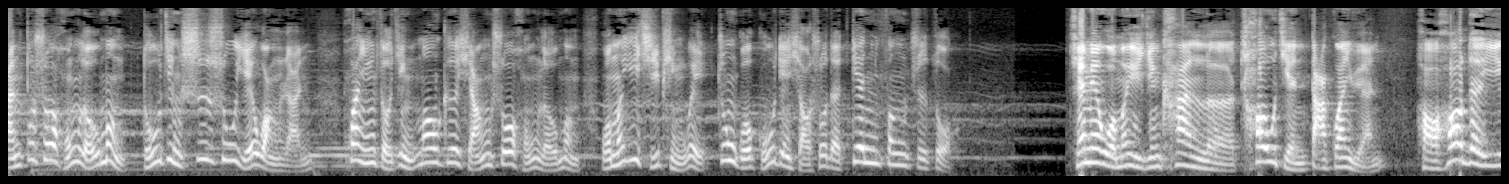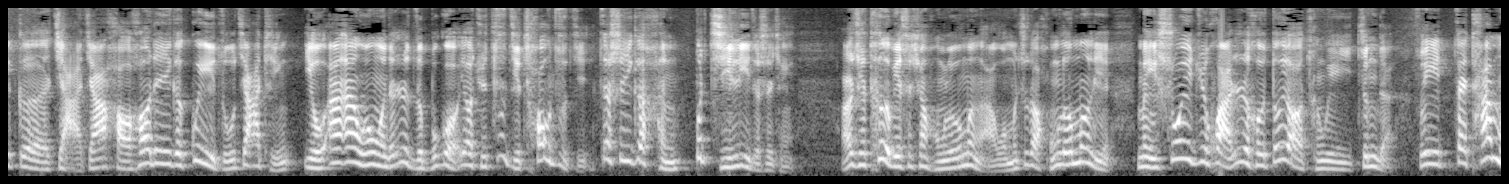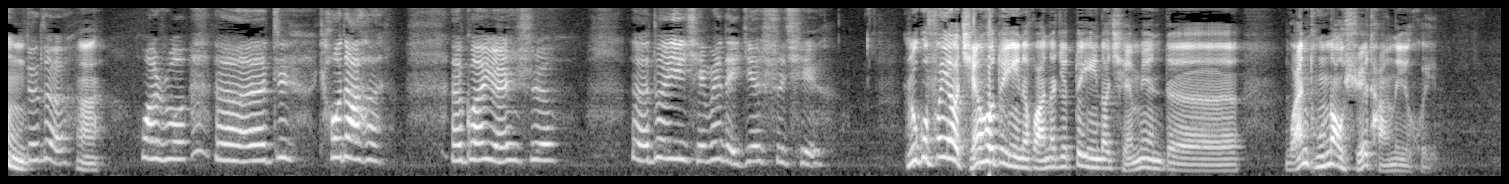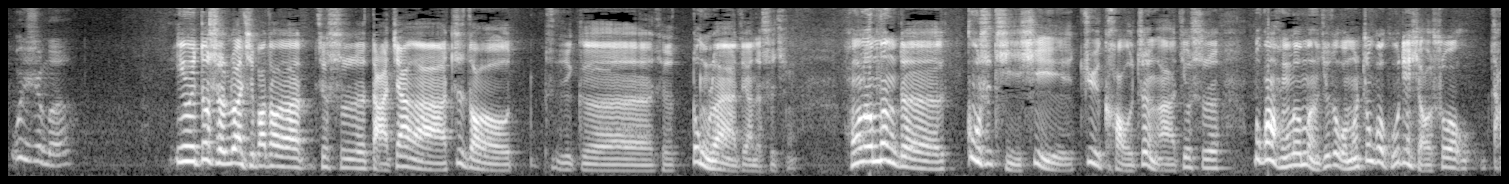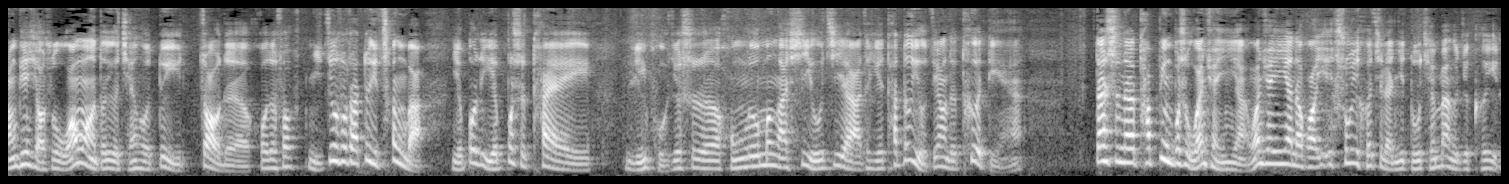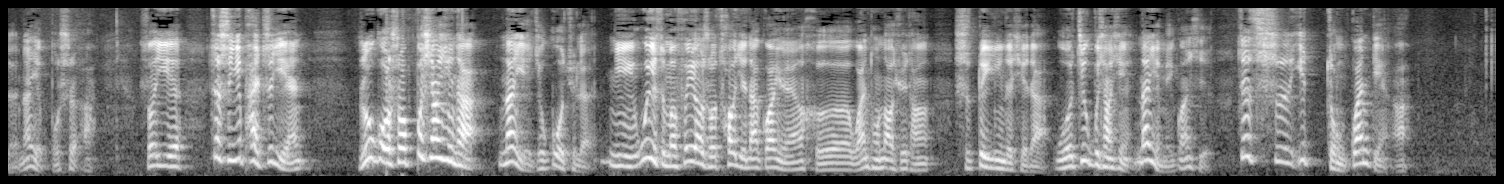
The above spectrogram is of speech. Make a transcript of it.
开坛不说《红楼梦》，读尽诗书也枉然。欢迎走进猫哥祥说《红楼梦》，我们一起品味中国古典小说的巅峰之作。前面我们已经看了超检大观园，好好的一个贾家，好好的一个贵族家庭，有安安稳稳的日子不过，要去自己抄自己，这是一个很不吉利的事情。而且特别是像《红楼梦》啊，我们知道《红楼梦》里每说一句话，日后都要成为真的。所以在他们等等，啊，话说，呃，这超大汉，呃，官员是，呃，对应前面哪件事情？如果非要前后对应的话，那就对应到前面的顽童闹学堂那一回，为什么？因为都是乱七八糟的，就是打架啊，制造这个就是动乱啊这样的事情。《红楼梦》的故事体系，据考证啊，就是不光《红楼梦》，就是我们中国古典小说、长篇小说，往往都有前后对照的，或者说你就说它对称吧，也不也不是太离谱。就是《红楼梦》啊、《西游记》啊这些，它都有这样的特点。但是呢，它并不是完全一样。完全一样的话，一书一合起来，你读前半个就可以了，那也不是啊。所以这是一派之言。如果说不相信他，那也就过去了。你为什么非要说超级大观园和顽童闹学堂是对应的写的？我就不相信，那也没关系，这是一种观点啊。《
